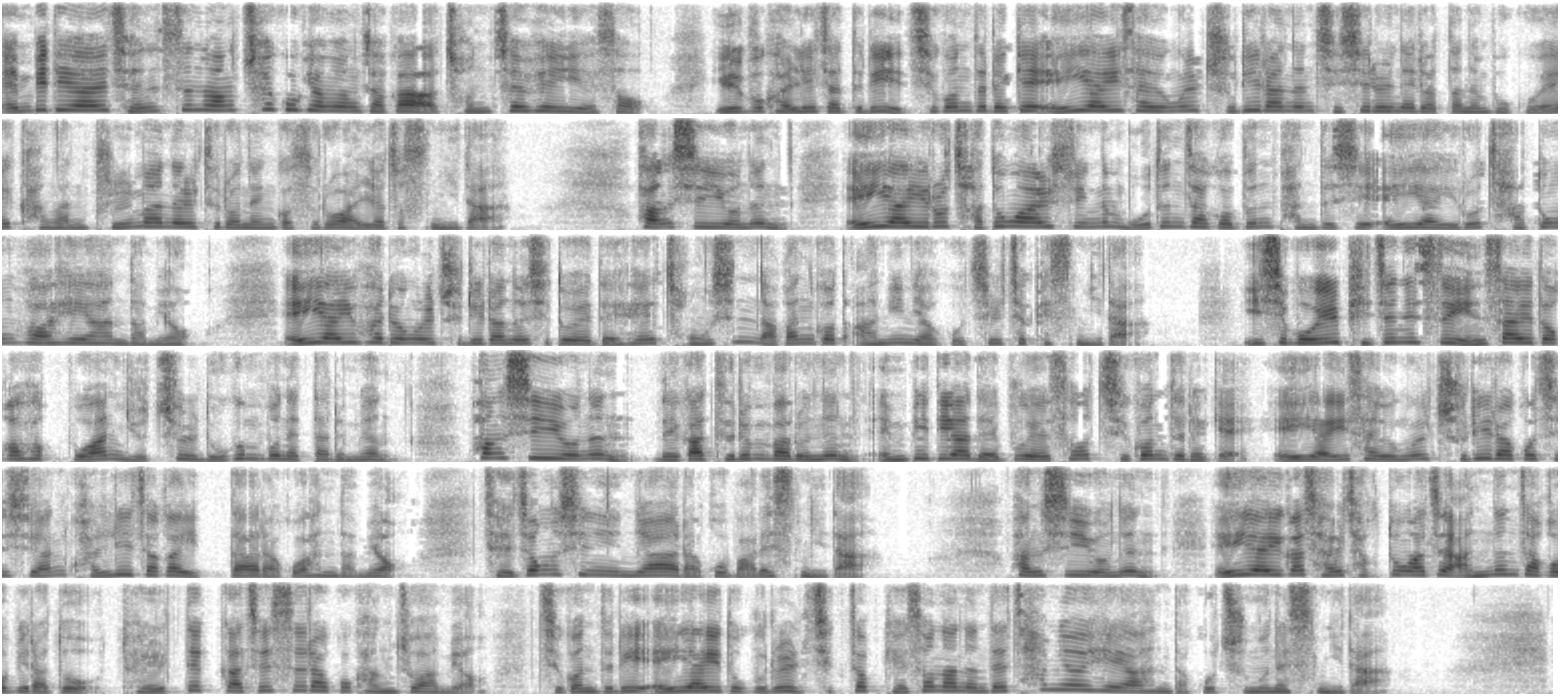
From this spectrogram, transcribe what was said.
엔비디아의 젠슨 왕 최고 경영자가 전체 회의에서 일부 관리자들이 직원들에게 AI 사용을 줄이라는 지시를 내렸다는 보고에 강한 불만을 드러낸 것으로 알려졌습니다. 황 CEO는 AI로 자동화할 수 있는 모든 작업은 반드시 AI로 자동화해야 한다며 AI 활용을 줄이라는 시도에 대해 정신 나간 것 아니냐고 질책했습니다. 25일 비즈니스 인사이더가 확보한 유출 녹음본에 따르면 황 CEO는 내가 들은 바로는 엔비디아 내부에서 직원들에게 AI 사용을 줄이라고 지시한 관리자가 있다라고 한다며 제정신이냐라고 말했습니다. 황 CEO는 AI가 잘 작동하지 않는 작업이라도 될 때까지 쓰라고 강조하며 직원들이 AI 도구를 직접 개선하는 데 참여해야 한다고 주문했습니다.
